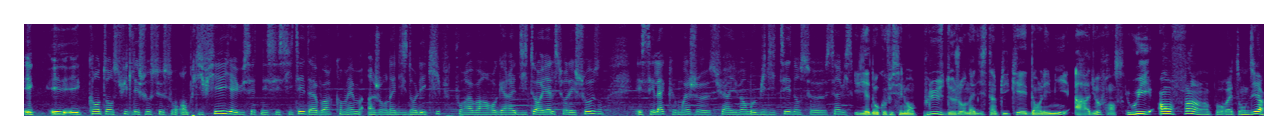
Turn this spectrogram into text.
et, quand ensuite les choses se sont amplifiées, il y a eu cette nécessité d'avoir quand même un journaliste dans l'équipe pour avoir un regard éditorial sur les choses. Et c'est là que moi je suis arrivée en mobilité dans ce service. Il y a donc officiellement plus de journalistes impliqués dans l'EMI à Radio France. Oui, enfin, hein, pourrait-on dire.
